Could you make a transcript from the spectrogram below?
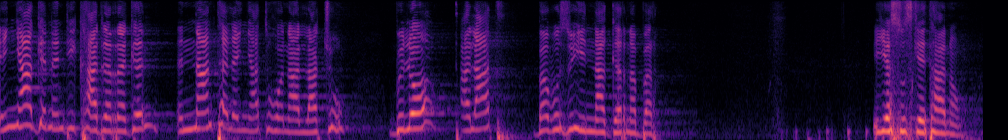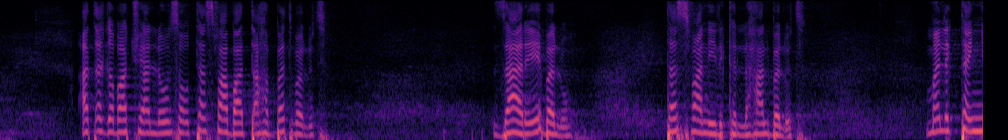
እኛ ግን እንዲህ ካደረግን እናንተ ለእኛ ትሆናላችሁ ብሎ ጠላት በብዙ ይናገር ነበር። ኢየሱስ ጌታ ነው። አጠገባችሁ ያለውን ሰው ተስፋ ባጣህበት በሉት፣ ዛሬ በሉ ተስፋን ይልክልሃል በሉት። መልእክተኛ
